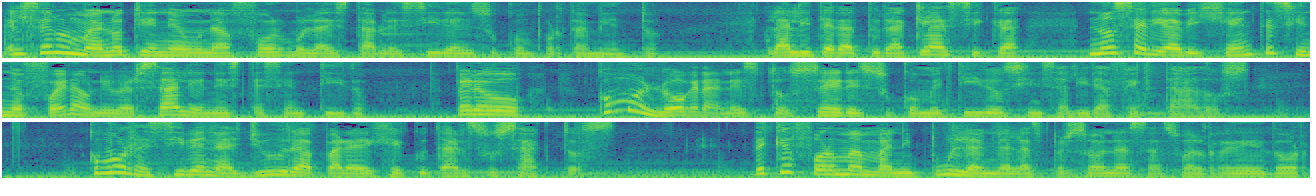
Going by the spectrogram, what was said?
El ser humano tiene una fórmula establecida en su comportamiento. La literatura clásica no sería vigente si no fuera universal en este sentido. Pero, ¿cómo logran estos seres su cometido sin salir afectados? ¿Cómo reciben ayuda para ejecutar sus actos? ¿De qué forma manipulan a las personas a su alrededor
